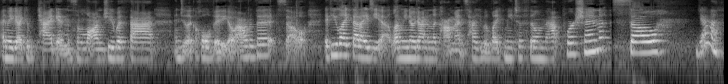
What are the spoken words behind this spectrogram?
and maybe I could tag in some laundry with that and do like a whole video out of it. So if you like that idea let me know down in the comments how you would like me to film that portion. So yeah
